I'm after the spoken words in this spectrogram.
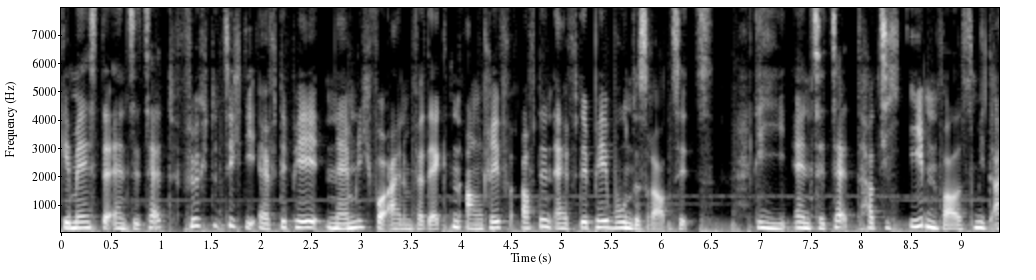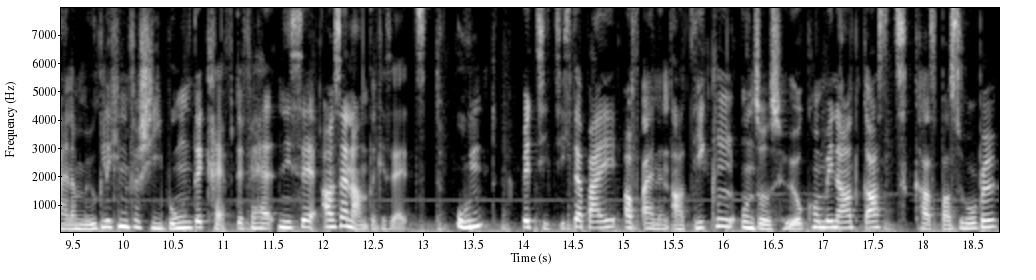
Gemäß der NZZ fürchtet sich die FDP nämlich vor einem verdeckten Angriff auf den FDP-Bundesratssitz. Die NZZ hat sich ebenfalls mit einer möglichen Verschiebung der Kräfteverhältnisse auseinandergesetzt und bezieht sich dabei auf einen Artikel unseres Hörkombinat-Gasts Kaspar Surbel,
